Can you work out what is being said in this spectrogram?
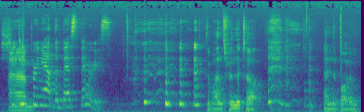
She Um, did bring out the best berries. the ones from the top and the bottom.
